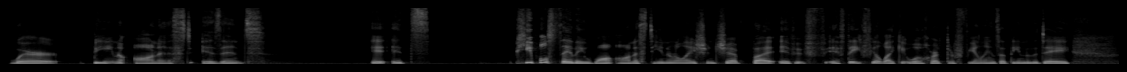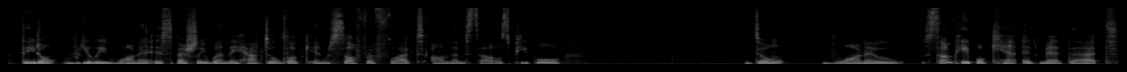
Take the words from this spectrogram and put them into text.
where being honest isn't it, it's people say they want honesty in a relationship, but if it, if they feel like it will hurt their feelings at the end of the day, they don't really want it, especially when they have to look and self reflect on themselves. People don't want to, some people can't admit that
